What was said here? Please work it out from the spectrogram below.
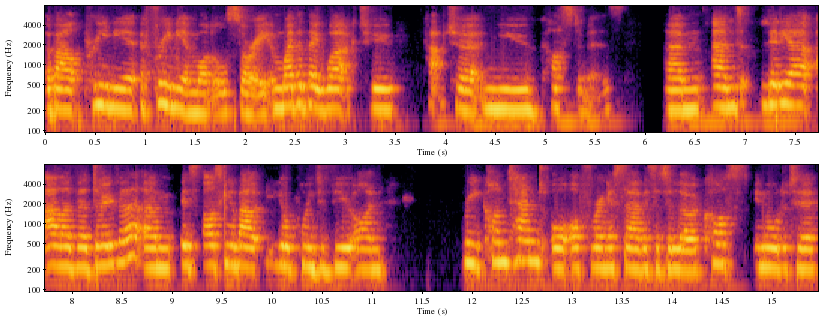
about premium freemium models, sorry, and whether they work to capture new customers. Um, and Lydia Alavadova um, is asking about your point of view on free content or offering a service at a lower cost in order to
